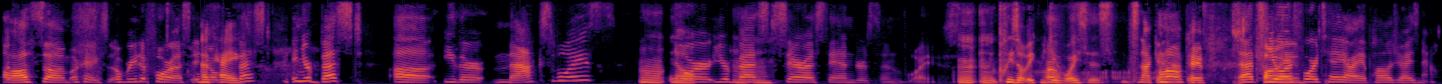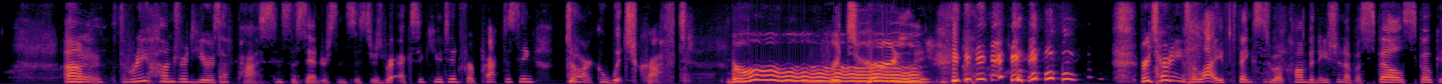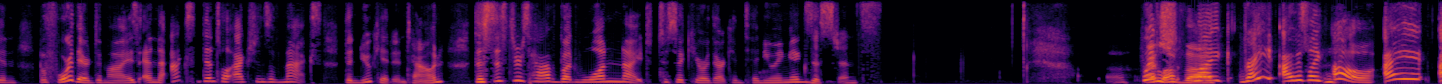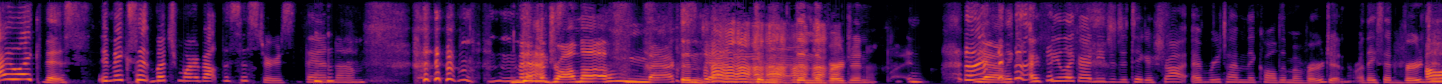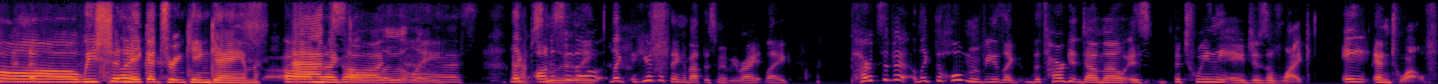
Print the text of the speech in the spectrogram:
Awesome. Okay, so read it for us in Okay. your best in your best uh either Max voice Mm, no, or your best Sarah Sanderson voice. Mm-mm. please don't make me do Oh. voices. It's not going to Oh, happen. okay. That's fine. your forte. I apologize now. Um, Okay. 300 years have passed since the Sanderson sisters were executed for practicing dark witchcraft. Return. Returning to life thanks to a combination of a spell spoken before their demise and the accidental actions of Max, the new kid in town, the sisters have but one night to secure their continuing existence. I Which, love that. Like, right? I was like, oh, I I like this. It makes it much more about the sisters than um then the drama of Max than, dad. then, then the virgin. Yeah. Like I feel like I needed to take a shot every time they called him a virgin or they said virgin. Oh, we should Like- make a drinking game. Oh my god. Absolutely. Yes. Like honestly though, like here's the thing about this movie, right? Like parts of it like the whole movie is like the target demo is between the ages of like 8 and 12.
